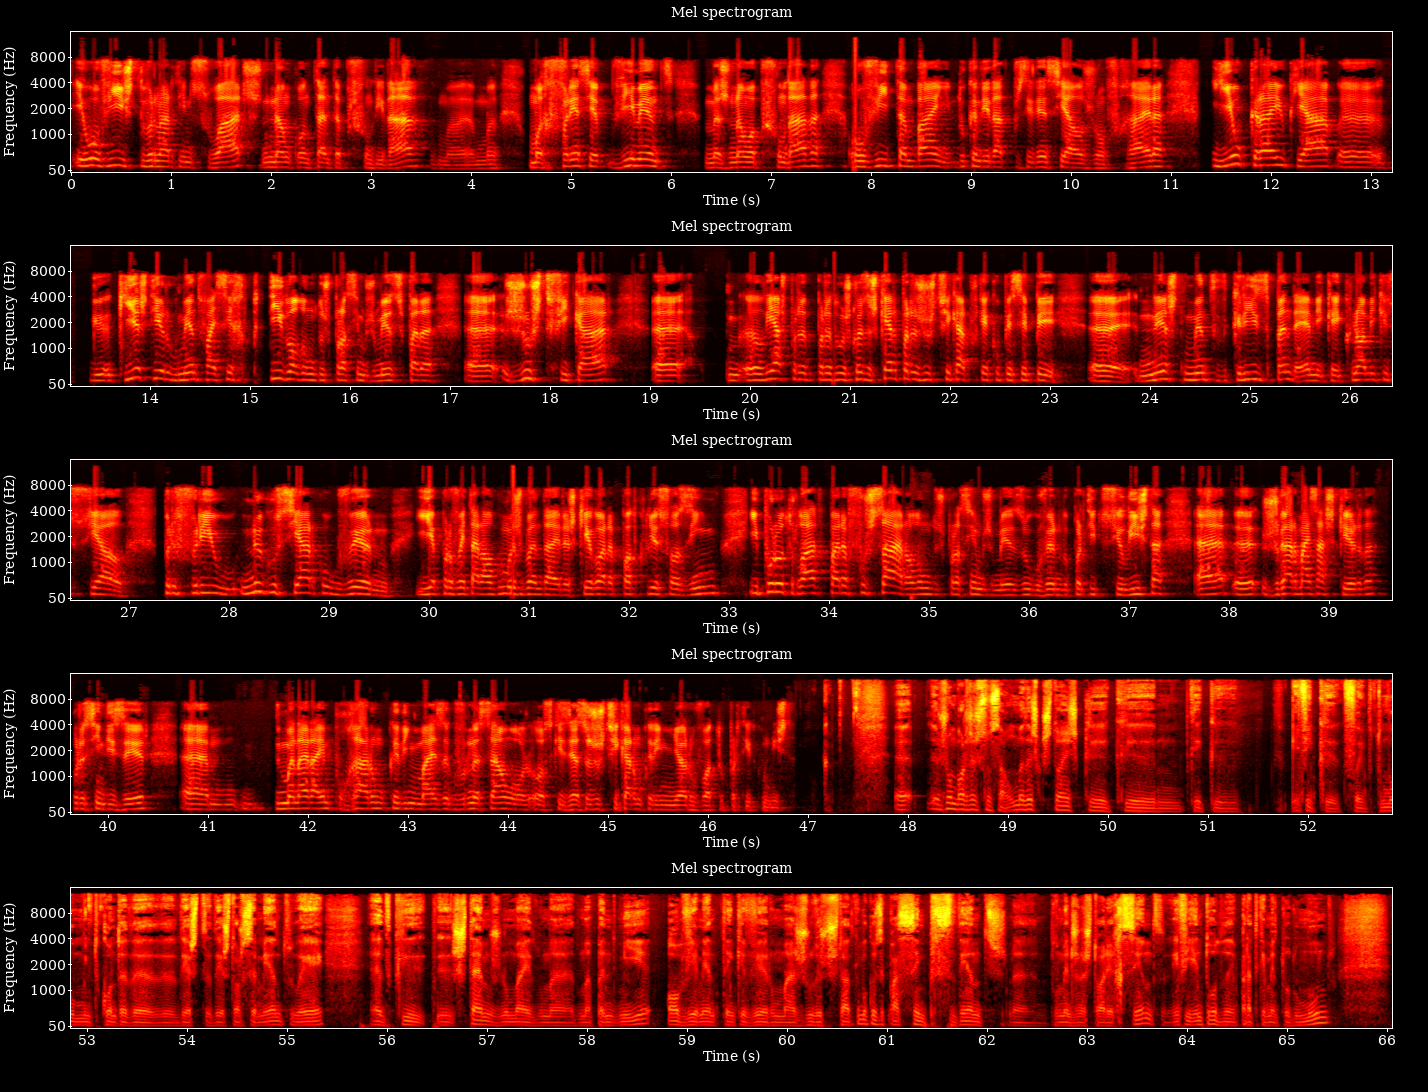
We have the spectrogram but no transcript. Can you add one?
Eu ouvi isto de Bernardino Soares, não com tanta profundidade, uma, uma, uma referência veemente, mas não aprofundada. Ouvi também do candidato presidencial João Ferreira, e eu creio que há. Uh, que este argumento vai ser repetido ao longo dos próximos meses para uh, justificar aliás, para, para, duas coisas, quer para justificar porque é que o PCP, uh, eh, neste momento de crise pandémica, económica e social, preferiu negociar com o governo e aproveitar algumas bandeiras que agora pode colher sozinho, e por outro lado, para forçar ao longo dos próximos meses o governo do Partido Socialista a uh, jogar mais à esquerda, por assim dizer, um, de maneira a empurrar um bocadinho mais a governação, ou, ou se quisesse, a justificar um bocadinho melhor o voto do Partido Comunista. Uh, João Borges Assunção, uma das questões que, que, que, que enfim, que foi, tomou muito conta de, deste, deste orçamento é a de que eh, estamos no meio de uma, de uma pandemia. Obviamente tem que haver uma ajuda do Estado, que é uma coisa quase sem precedentes, na, pelo menos na história recente, enfim, em, todo, em praticamente todo o mundo.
